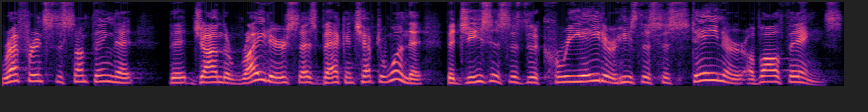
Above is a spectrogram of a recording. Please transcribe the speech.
reference to something that, that John the writer says back in chapter 1 that, that Jesus is the creator, he's the sustainer of all things.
